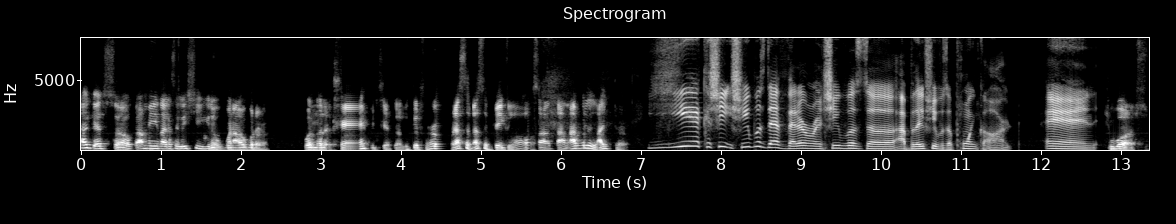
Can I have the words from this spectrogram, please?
I guess so. I mean, like I said, at least she, you know, went out with a with another championship. That was good for her. But that's a that's a big loss. I I, I really liked her. Yeah, cause she she was that veteran. She was the I believe she was a point guard, and She was.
